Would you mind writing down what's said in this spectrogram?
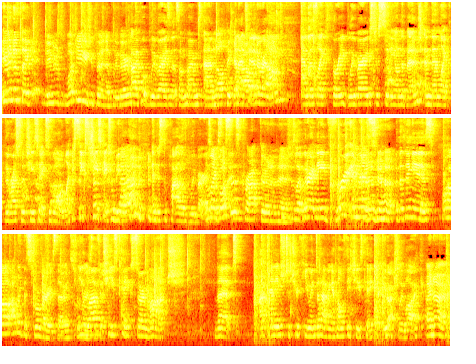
even if like, even what do you usually put in there? Blueberries? I put blueberries in it sometimes, and, And I'll pick it and I out. turn around. And there's like three blueberries just sitting on the bench, and then like the rest of the cheesecakes are gone. Like six cheesecakes will be gone, and just a pile of blueberries. I'm like, what's side. this crap doing in here? She's like, we don't need fruit in this. Yeah. But the thing is, Well, I like the strawberries though. Strawberries you love cheesecake so much that I managed to trick you into having a healthy cheesecake that you actually like. I know.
